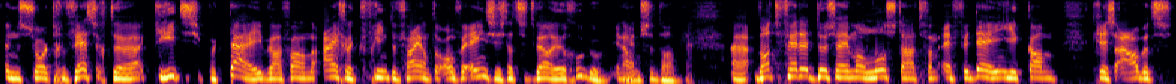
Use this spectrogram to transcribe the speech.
een soort gevestigde kritische partij. waarvan eigenlijk vriend en vijand erover eens is dat ze het wel heel goed doen in Amsterdam. Ja. Uh, wat verder dus helemaal los staat van FVD. Je kan Chris Alberts,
